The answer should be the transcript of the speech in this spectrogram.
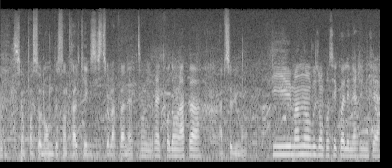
si on pense au nombre de centrales qui existent sur la planète, On vivrait trop dans la peur. absolument. Puis maintenant, vous en pensez quoi l'énergie nucléaire?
